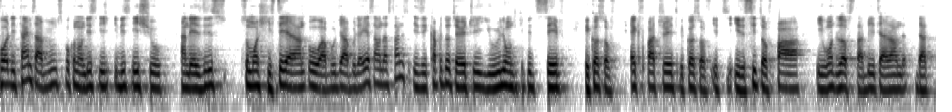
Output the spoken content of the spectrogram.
for the times I've even spoken on this this issue, and there's this so much hysteria around oh Abuja, Abuja. Yes, I understand it's a capital territory. You really want to keep it safe because of expatriates, because of it's, it's a seat of power. You want a lot of stability around that.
